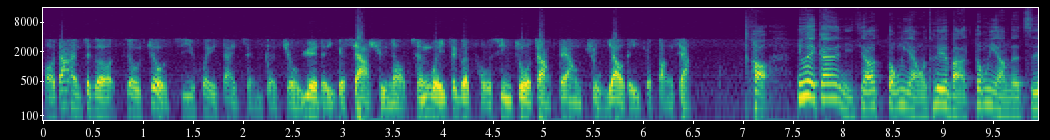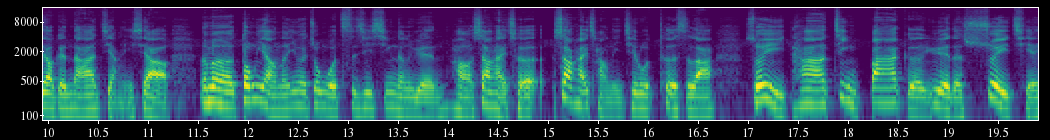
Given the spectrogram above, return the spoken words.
哦，当然这个就就有机会在整个九月的一个下旬哦，成为这个投信做账非常主要的一个方向。好，因为刚才你提到东阳，我特别把东阳的资料跟大家讲一下、那么东阳呢，因为中国刺激新能源，好，上海车上海厂你切入特斯拉，所以它近八个月的税前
